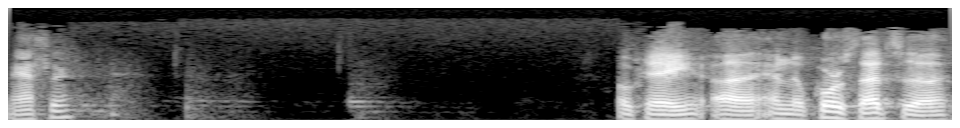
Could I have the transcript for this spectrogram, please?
Answer? Okay, uh, and of course that's a,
